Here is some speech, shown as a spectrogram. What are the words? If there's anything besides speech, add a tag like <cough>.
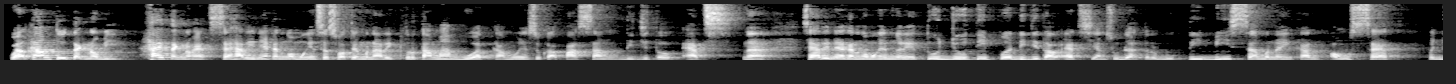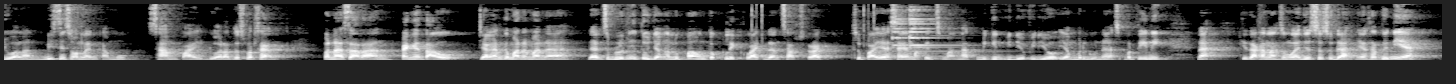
Welcome to Teknobi. Hai Teknohead, saya hari ini akan ngomongin sesuatu yang menarik, terutama buat kamu yang suka pasang digital ads. Nah, saya hari ini akan ngomongin mengenai 7 tipe digital ads yang sudah terbukti bisa menaikkan omset penjualan bisnis online kamu sampai 200%. Penasaran? Pengen tahu? Jangan ke mana-mana. Dan sebelum itu jangan lupa untuk klik like dan subscribe supaya saya makin semangat bikin video-video yang berguna seperti ini. Nah, kita akan langsung lanjut sesudah yang satu ini ya.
